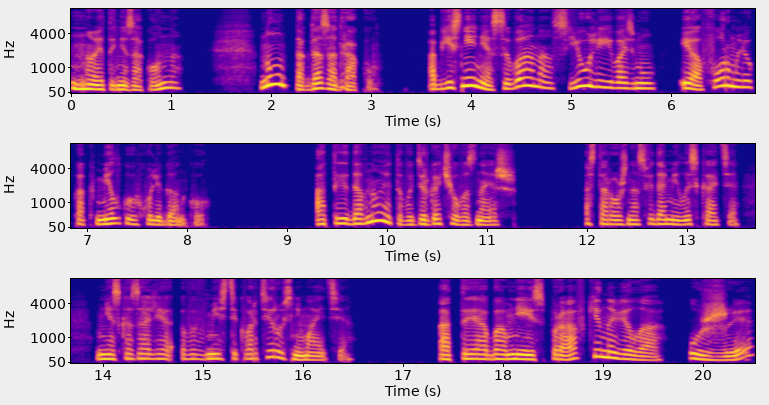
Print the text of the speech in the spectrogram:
Но это незаконно. Ну, тогда за драку. Объяснение с Ивана, с Юлией возьму и оформлю как мелкую хулиганку. «А ты давно этого Дергачева знаешь?» Осторожно осведомилась Катя. «Мне сказали, вы вместе квартиру снимаете?» А ты обо мне и справки навела? Уже?»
